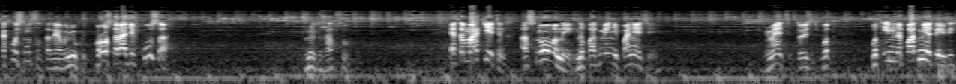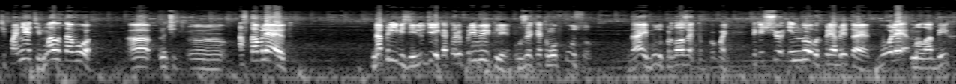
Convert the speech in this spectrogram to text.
Какой смысл тогда его нюхать? Просто ради вкуса? Ну это же абсурд. Это маркетинг, основанный на подмене понятий. Понимаете? То есть вот, вот именно подметы эти понятия, мало того, э, значит, э, оставляют на привязи людей, которые привыкли уже к этому вкусу, да, и будут продолжать это покупать, так еще и новых приобретают, более молодых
